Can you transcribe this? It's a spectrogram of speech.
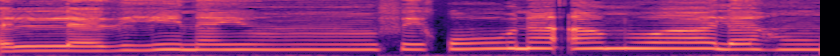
الذين ينفقون أموالهم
